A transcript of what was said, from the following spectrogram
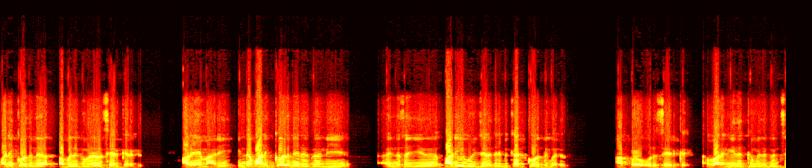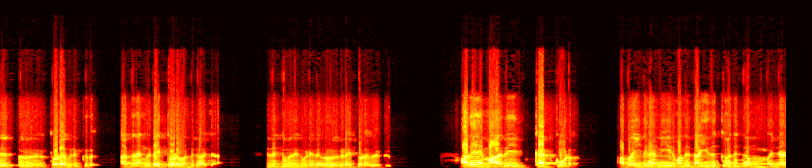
வளைக்குளத்துல அப்ப இதுக்கு மேல சேர்க்க இருக்கு. அதே மாதிரி இந்த வளைக்கோளத்துல இருக்கிற நீர் என்ன செஞ்சு படிவு வீழ்ச்சியால திருப்பி கற்கோதுக்கு வருது. அப்போ ஒரு சேர்க்கை. பாருங்க இதுக்கும் இதுக்கும் ஒரு தொடர்பு இருக்குது. அதுதான் நாங்க இடைத்தொடர் வந்து காய்ச்சா இதுக்கும் இதுக்கும் இடையில ஒரு இடைத்தொடர்பு இருக்கு அதே மாதிரி கற்கோளம். அப்ப இதுல நீர் வந்ததுதான் இதுக்கும் இதுக்கும் என்ன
